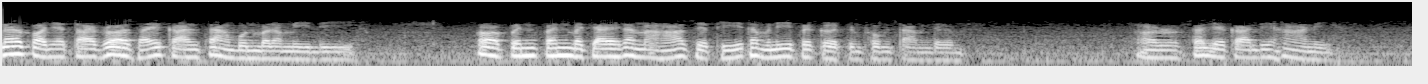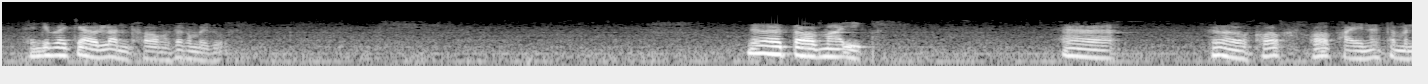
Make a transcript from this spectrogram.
แล้วก่อนจะตายเพราะอาศัยการสร้างบุญบารรมีดีก็เป็นเป็นปัจจัยท่านมหาเศรษฐีท่านวันนี้ไปเกิดเป็นพรหมตามเดิม อารัชการที่ห้านี่เห็นจะพระเจ้าลั่นทองสักก็ไม่รู้แล้วต่อมาอีกอ่าขอขออภัยนะถ้ามัน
